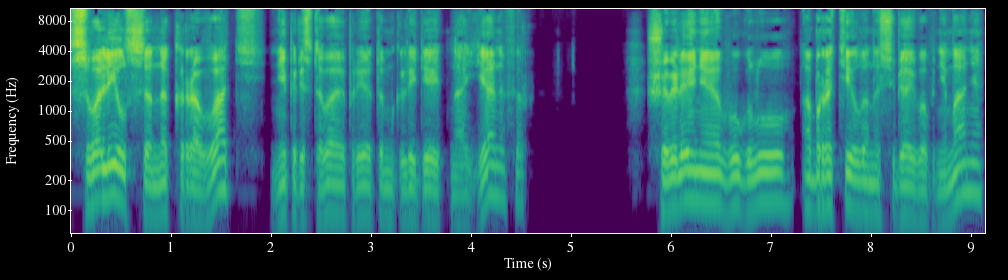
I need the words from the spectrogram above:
свалился на кровать, не переставая при этом глядеть на Йеннефер. Шевеление в углу обратило на себя его внимание.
